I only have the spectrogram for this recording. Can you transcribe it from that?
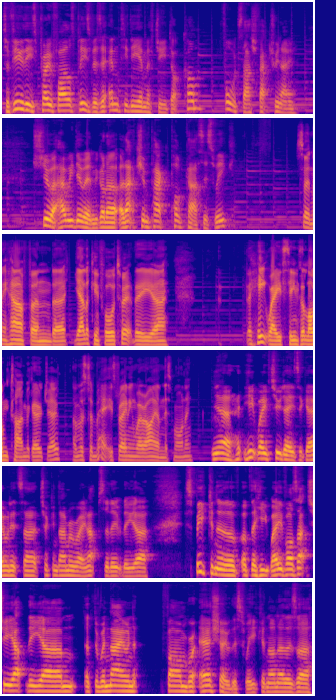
To view these profiles, please visit mtdmfg.com forward slash factory now. Stuart, how are we doing? We've got a, an action packed podcast this week. Certainly have, and uh, yeah, looking forward to it. The uh, the heat wave seems a long time ago, Joe. I must admit, it's raining where I am this morning. Yeah, heat wave two days ago, and it's uh, chucking down rain. Absolutely. Uh, speaking of, of the heat wave, I was actually at the um, at the renowned Farnborough Air Show this week, and I know there's a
